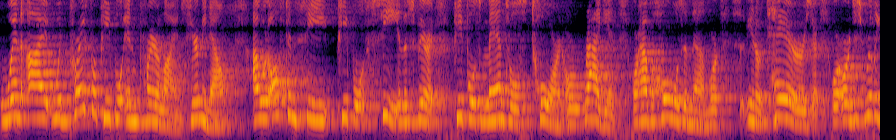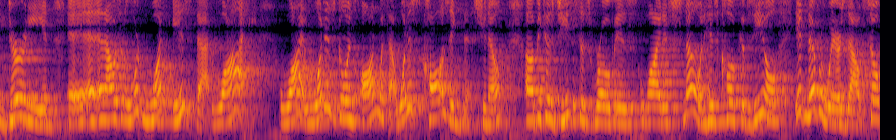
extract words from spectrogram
When I would pray for people in prayer lines, hear me now, I would often see people see in the spirit people's mantles torn or ragged or have holes in them or, you know, tears or, or, or just really dirty. And, and, and I was like, Lord, what is that? Why? Why? What is going on with that? What is causing this, you know? Uh, because Jesus' robe is white as snow and his cloak of zeal, it never wears out. So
